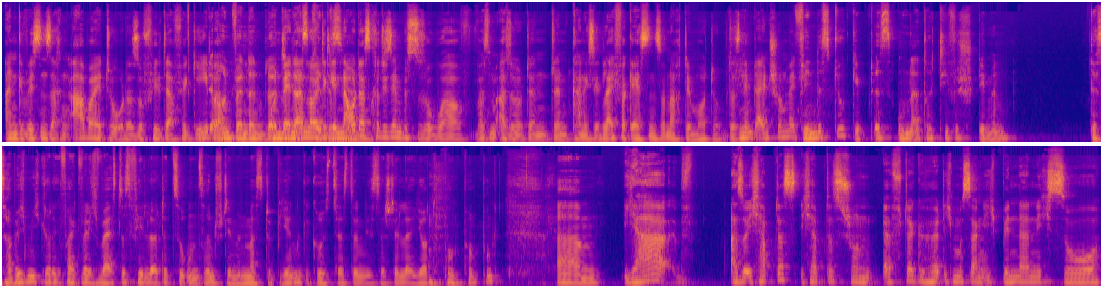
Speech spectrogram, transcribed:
an gewissen Sachen arbeite oder so viel dafür gebe. Und wenn dann Leute wenn dann das Leute genau das kritisieren, bist du so, wow, was, also dann, dann kann ich es ja gleich vergessen, so nach dem Motto. Das nimmt einen schon mit. Findest du, gibt es unattraktive Stimmen? Das habe ich mich gerade gefragt, weil ich weiß, dass viele Leute zu unseren Stimmen masturbieren. Gegrüßt hast du an dieser Stelle, J. Punkt, Punkt, Punkt. Ähm, Ja, also ich habe das, ich habe das schon öfter gehört. Ich muss sagen, ich bin da nicht so.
